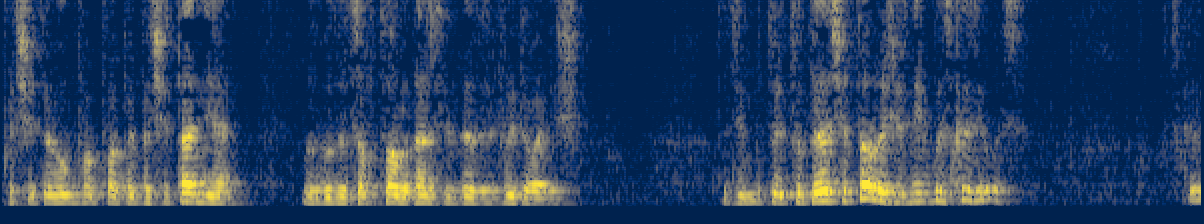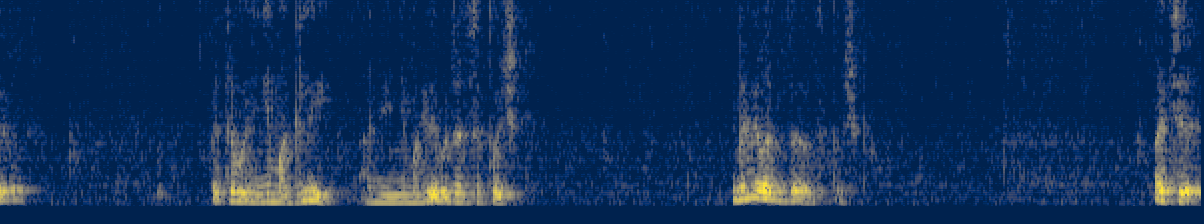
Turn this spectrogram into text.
почитание мудрецов Тора, даже если это твой товарищ, то, то, то передача Тора через них бы исказилась. исказилась. Поэтому не могли, они не могли быть на цепочке. Не могли быть на цепочке. Знаете,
